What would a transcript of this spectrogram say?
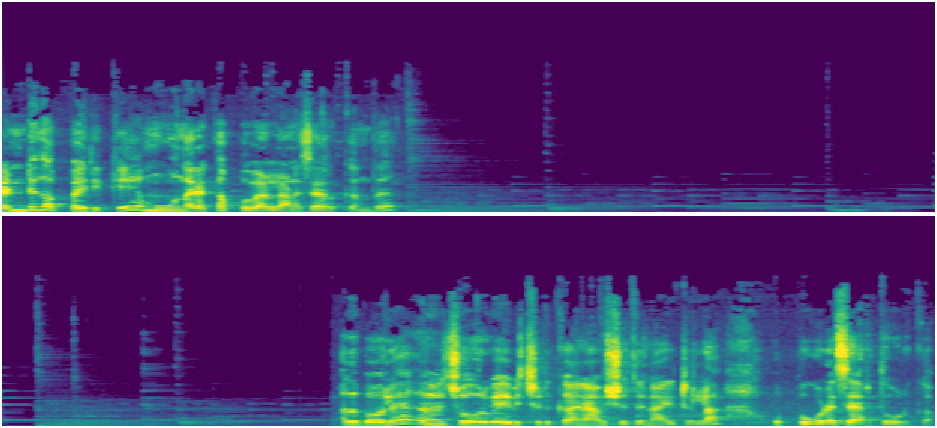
രണ്ട് കപ്പ് അരിക്ക് മൂന്നര കപ്പ് വെള്ളമാണ് ചേർക്കുന്നത്. അതുപോലെ ചോറ് വേവിച്ചെടുക്കാൻ ആവശ്യത്തിനായിട്ടുള്ള ഉപ്പ് കൂടെ ചേർത്ത് കൊടുക്കുക.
